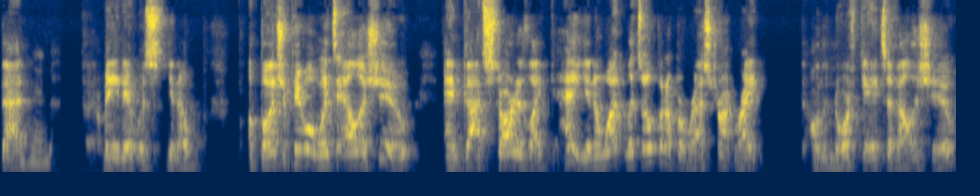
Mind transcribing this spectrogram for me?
That mm-hmm. I mean, it was you know a bunch of people went to LSU and got started like, hey, you know what? Let's open up a restaurant right on the north gates of LSU,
